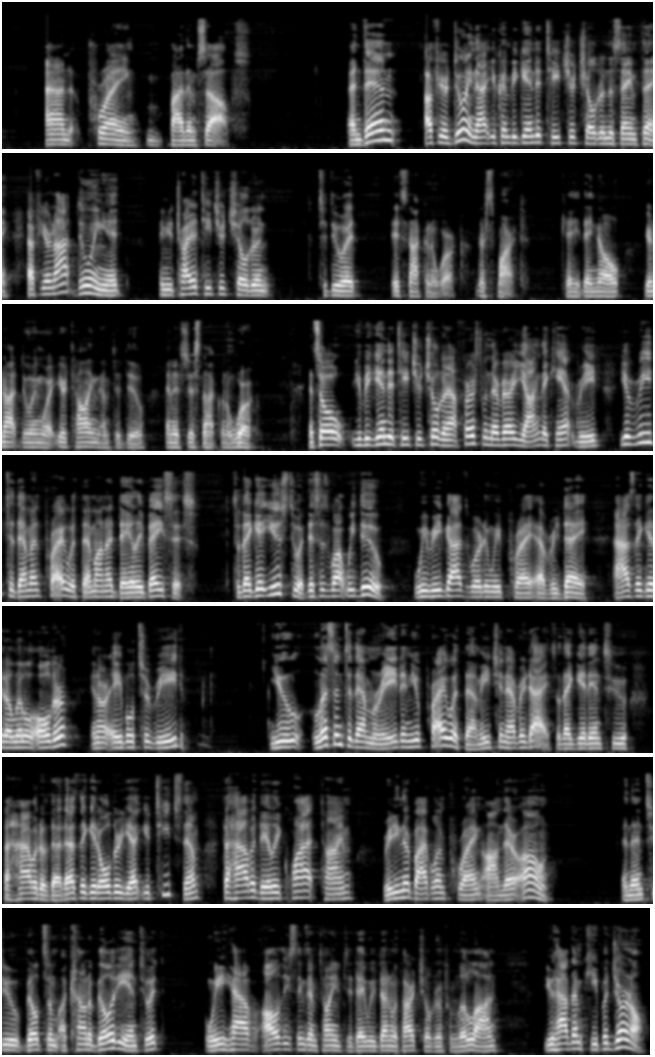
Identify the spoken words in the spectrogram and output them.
and praying by themselves. And then, if you're doing that, you can begin to teach your children the same thing. If you're not doing it and you try to teach your children to do it, it's not going to work. They're smart. Okay? They know you're not doing what you're telling them to do, and it's just not going to work. And so you begin to teach your children. At first, when they're very young, they can't read. You read to them and pray with them on a daily basis. So they get used to it. This is what we do. We read God's Word and we pray every day. As they get a little older and are able to read, you listen to them read and you pray with them each and every day. So they get into the habit of that. As they get older yet, you teach them to have a daily quiet time reading their Bible and praying on their own. and then to build some accountability into it. We have all of these things I'm telling you today, we've done with our children from little on. You have them keep a journal.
